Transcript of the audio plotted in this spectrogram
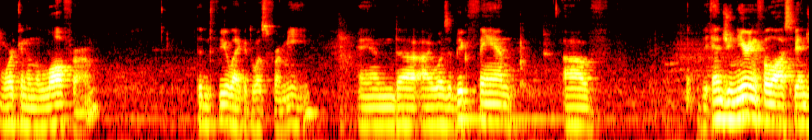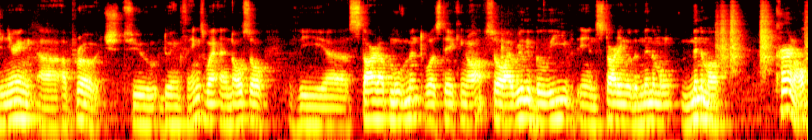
working in a law firm. Didn't feel like it was for me. And uh, I was a big fan of the engineering philosophy, engineering uh, approach to doing things, and also the uh, startup movement was taking off. So I really believed in starting with a minimal minimal kernel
